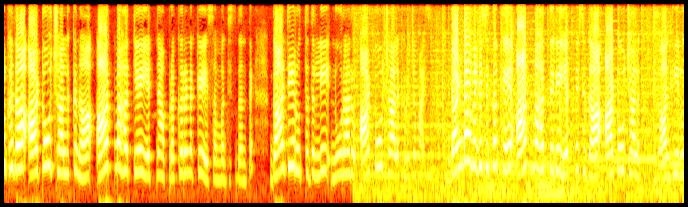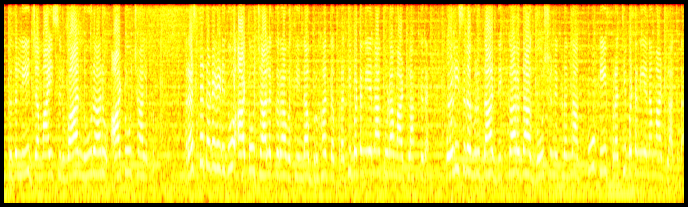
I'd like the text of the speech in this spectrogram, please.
ಚಿತ್ರದುರ್ಗದ ಆಟೋ ಚಾಲಕನ ಆತ್ಮಹತ್ಯೆ ಯತ್ನ ಪ್ರಕರಣಕ್ಕೆ ಸಂಬಂಧಿಸಿದಂತೆ ಗಾಂಧಿ ವೃತ್ತದಲ್ಲಿ ನೂರಾರು ಆಟೋ ಚಾಲಕರು ಜಮಾಯಿಸಿದರು ದಂಡ ವಿಧಿಸಿದ್ದಕ್ಕೆ ಆತ್ಮಹತ್ಯೆಗೆ ಯತ್ನಿಸಿದ ಆಟೋ ಚಾಲಕ ಗಾಂಧಿ ವೃತ್ತದಲ್ಲಿ ಜಮಾಯಿಸಿರುವ ನೂರಾರು ಆಟೋ ಚಾಲಕರು. ರಸ್ತೆ ತಡೆ ಹಿಡಿದು ಆಟೋ ಚಾಲಕರ ವತಿಯಿಂದ ಬೃಹತ್ ಪ್ರತಿಭಟನೆಯನ್ನ ಕೂಡ ಮಾಡಲಾಗ್ತಿದೆ. ಪೊಲೀಸರ ವಿರುದ್ಧ ಧಿಕ್ಕಾರದ ಘೋಷಣೆಗಳನ್ನ ಕೂಗಿ ಪ್ರತಿಭಟನೆಯನ್ನ ಮಾಡಲಾಗಿದೆ.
